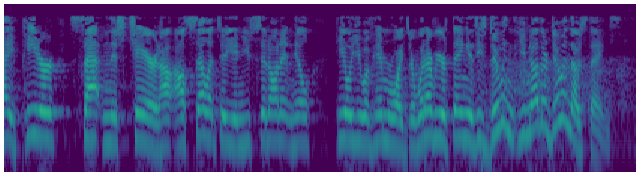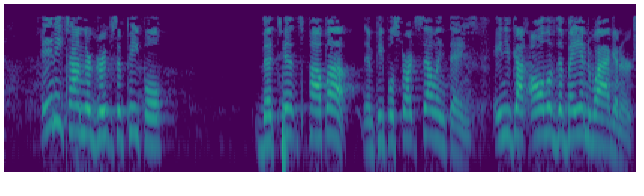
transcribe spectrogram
hey, Peter sat in this chair and I'll, I'll sell it to you and you sit on it and he'll heal you of hemorrhoids or whatever your thing is. He's doing, you know they're doing those things. Anytime there are groups of people, the tents pop up and people start selling things. And you've got all of the bandwagoners.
